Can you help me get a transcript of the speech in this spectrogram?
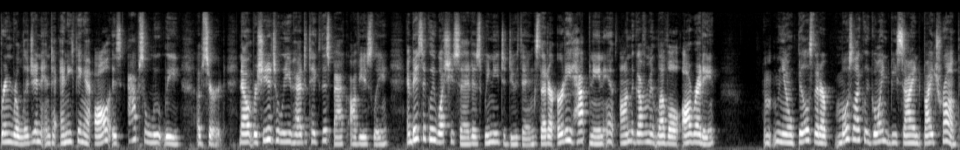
bring religion into anything at all is absolutely absurd. Now, Rashida Tlaib had to take this back, obviously, and basically what she said is we need to do things that are already happening on the government level already. You know, bills that are most likely going to be signed by Trump,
